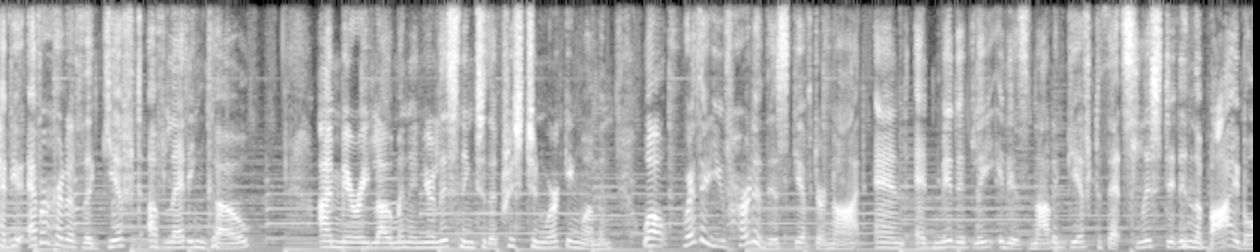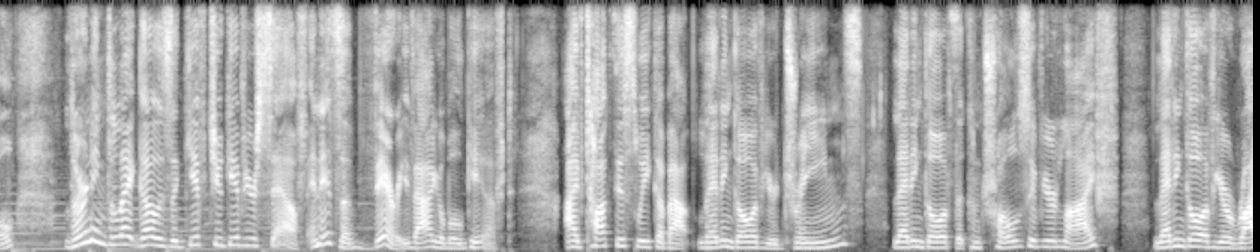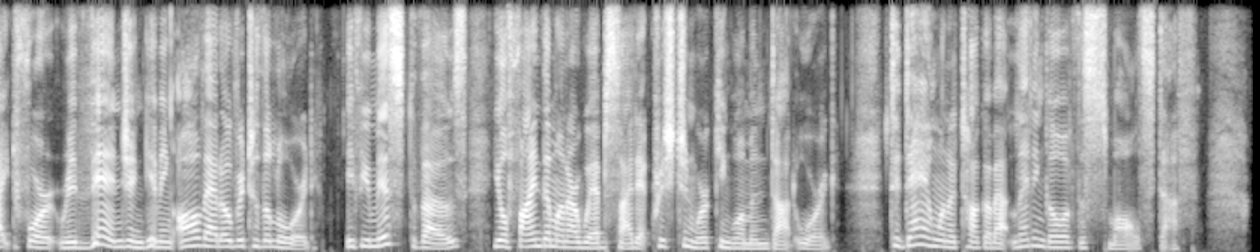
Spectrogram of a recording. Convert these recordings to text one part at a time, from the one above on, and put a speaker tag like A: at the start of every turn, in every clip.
A: Have you ever heard of the gift of letting go? I'm Mary Lowman, and you're listening to The Christian Working Woman. Well, whether you've heard of this gift or not, and admittedly, it is not a gift that's listed in the Bible, learning to let go is a gift you give yourself, and it's a very valuable gift. I've talked this week about letting go of your dreams, letting go of the controls of your life, letting go of your right for revenge, and giving all that over to the Lord. If you missed those, you'll find them on our website at ChristianWorkingWoman.org. Today, I want to talk about letting go of the small stuff.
